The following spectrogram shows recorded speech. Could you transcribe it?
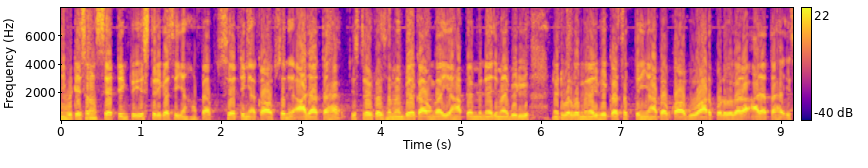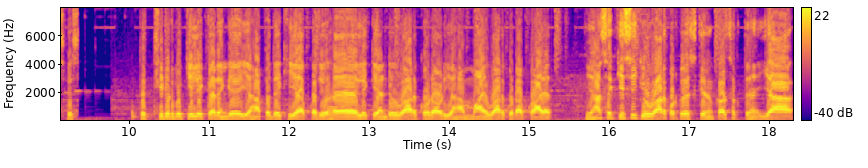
इन्विटेशन सेटिंग तो इस तरीके से यहाँ पे आप सेटिंग का ऑप्शन आ जाता है। इस तरीके से मैं बैक आऊँगा यहाँ पे मैनेज माई वीडियो नेटवर्क को मैनेज भी कर सकते हैं। यहाँ पे आपको वार कोड वगैरह आ जाता है इस पर तो थ्री डॉट पे क्लिक करेंगे यहाँ पर देखिए आपका जो है लेकेंड वार कोड और यहाँ माई वार कोड आपको आ जाता है। यहाँ से किसी के वार कोड को स्कैन कर सकते हैं या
